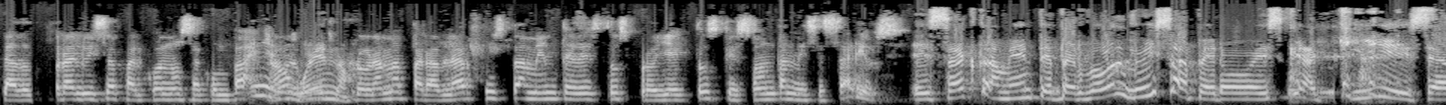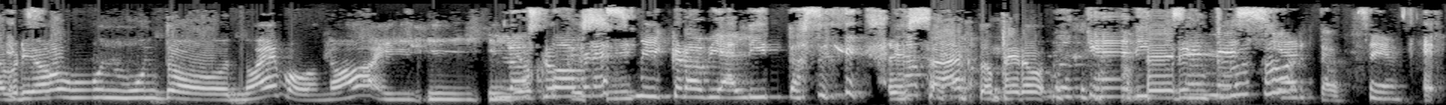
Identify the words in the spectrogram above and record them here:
la doctora Luisa Falcón nos acompaña en el programa para hablar justamente de estos proyectos que son tan necesarios. Exactamente, perdón Luisa, pero es que aquí se abrió un mundo nuevo, ¿no? Y, los pobres microbialitos. Exacto, pero, pero incluso, cierto, sí. E,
